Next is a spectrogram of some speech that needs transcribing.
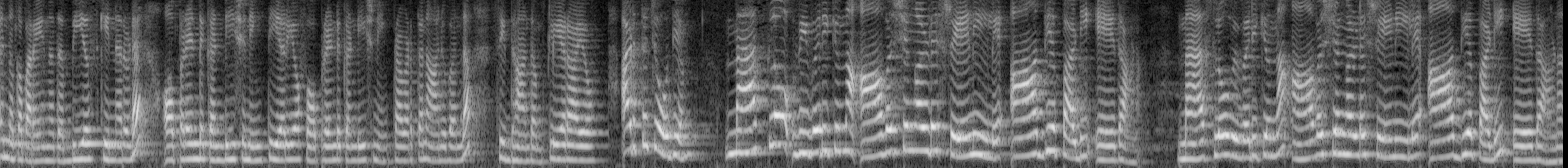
എന്നൊക്കെ പറയുന്നത് ബി എസ് സ്കിന്നറുടെ operant conditioning theory of operant conditioning പ്രവർത്തനാനുബന്ധ സിദ്ധാന്തം. ക്ലിയർ ആയോ? അടുത്ത ചോദ്യം. മാസ്ലോ വിവരിക്കുന്ന ആവശ്യങ്ങളുടെ ശ്രേണിയിലെ ആദ്യ പടി ഏതാണ്? മാസ്ലോ വിവരിക്കുന്ന ആവശ്യങ്ങളുടെ ശ്രേണിയിലെ ആദ്യ പടി ഏതാണ്?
